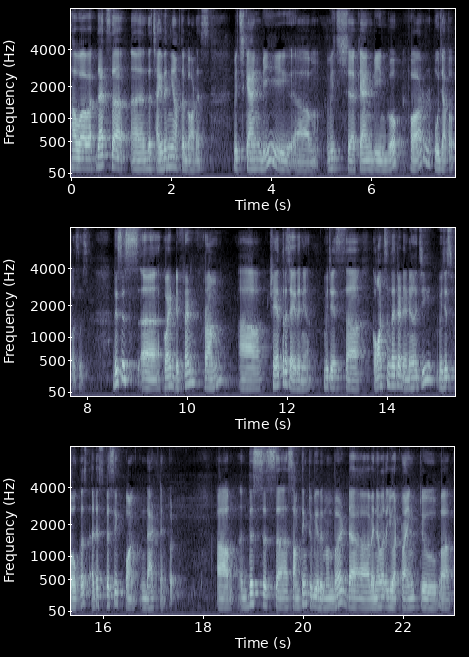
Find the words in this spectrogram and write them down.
However, that's the uh, the Chaitanya of the goddess, which can be um, which uh, can be invoked for puja purposes. This is uh, quite different from uh, Kshetra Chaitanya, which is uh, concentrated energy which is focused at a specific point in that temple. Um, this is uh, something to be remembered uh, whenever you are trying to uh, uh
